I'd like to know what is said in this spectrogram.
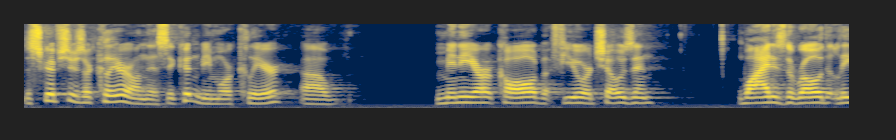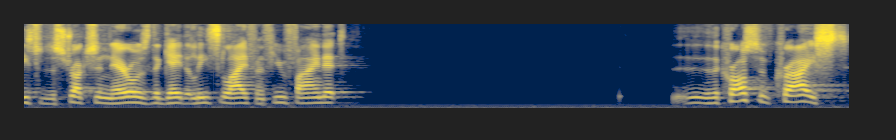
The scriptures are clear on this. It couldn't be more clear. Uh, many are called, but few are chosen. Wide is the road that leads to destruction, narrow is the gate that leads to life, and few find it. The cross of Christ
